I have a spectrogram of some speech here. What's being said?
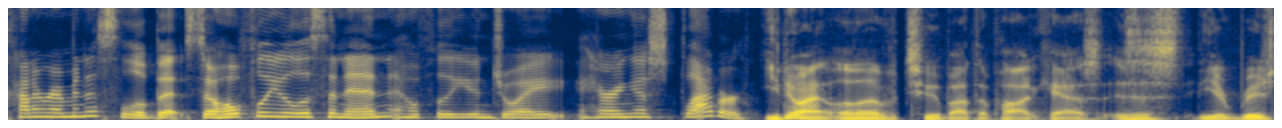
kind of reminisce a little bit. So hopefully you listen in. Hopefully you enjoy hearing us blabber. You know, what I love too about the podcast is this the original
